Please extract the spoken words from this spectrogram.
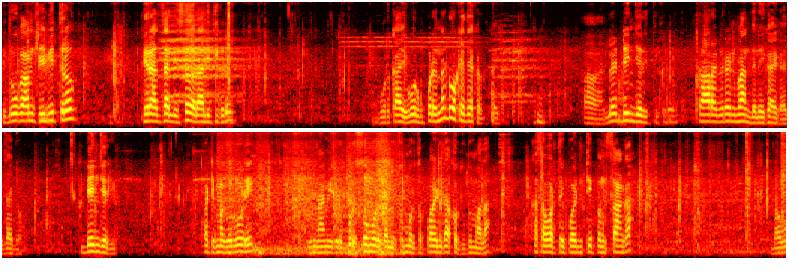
हे दोघं आमचे मित्र. फिरायला चालली सहल आली तिकडं. वर काय वरून पडेल ना डोक्यात एखाद काय हा लय डेंजर आहे तिकडं. कारा बिराणी बांधलेलं आहे काय काय जागेवर. डेंजर आहे. पाठीमागं रोड आहे. म्हणून आम्ही इकडे पुढे समोर चाललो समोरचा पॉईंट दाखवतो तुम्हाला. कसा वाटतंय पॉईंट ते पण सांगा. भाऊ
